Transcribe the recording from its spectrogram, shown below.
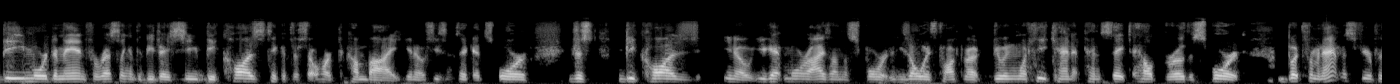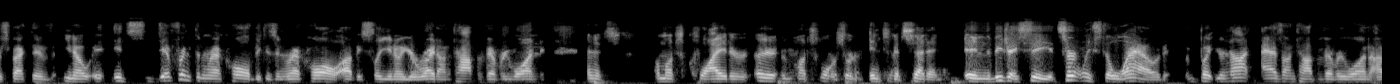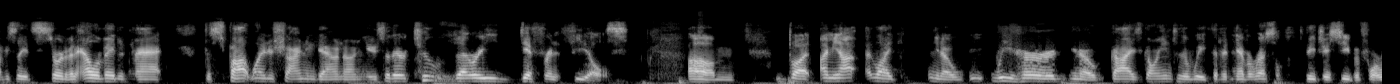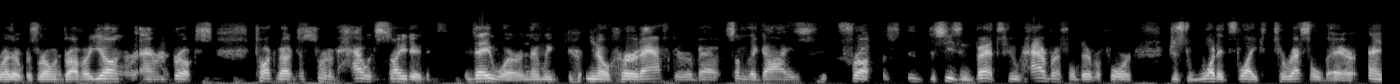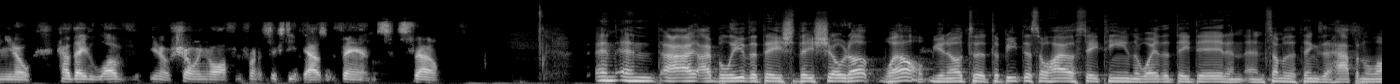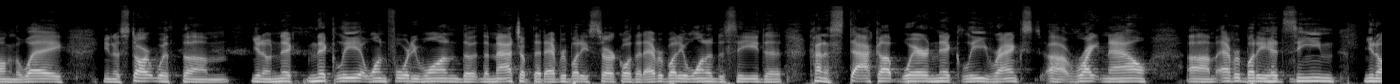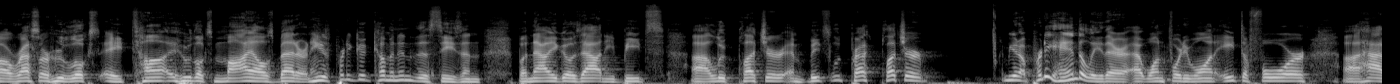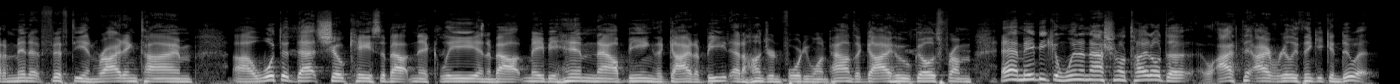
be more demand for wrestling at the BJC because tickets are so hard to come by, you know, season tickets, or just because you know, you get more eyes on the sport. And he's always talked about doing what he can at Penn State to help grow the sport. But from an atmosphere perspective, you know, it, it's different than Rec Hall because in Rec Hall, obviously, you know, you're right on top of everyone and it's a much quieter, uh, much more sort of intimate setting. In the BJC, it's certainly still loud, but you're not as on top of everyone. Obviously, it's sort of an elevated mat. The spotlight is shining down on you. So there are two very different feels. Um, but I mean, I like, you know, we heard, you know, guys going into the week that had never wrestled BJC before, whether it was Roman Bravo Young or Aaron Brooks, talk about just sort of how excited they were. And then we, you know, heard after about some of the guys from the seasoned vets who have wrestled there before, just what it's like to wrestle there and, you know, how they love, you know, showing off in front of 16,000 fans. So, and and I, I believe that they they showed up well, you know, to, to beat this Ohio State team the way that they did, and, and some of the things that happened along the way. You know, start with um, you know Nick Nick Lee at 141, the the matchup that everybody circled, that everybody wanted to see to kind of stack up where Nick Lee ranks uh, right now. Um, everybody had seen you know a wrestler who looks a ton, who looks miles better, and he was pretty good coming into this season, but now he goes out and he beats uh, Luke Pletcher and beats Luke Pletcher you know, pretty handily there at 141, eight to four, uh, had a minute 50 in riding time. Uh, what did that showcase about Nick Lee and about maybe him now being the guy to beat at 141 pounds? A guy who goes from, eh, maybe he can win a national title to, I think, I really think he can do it.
